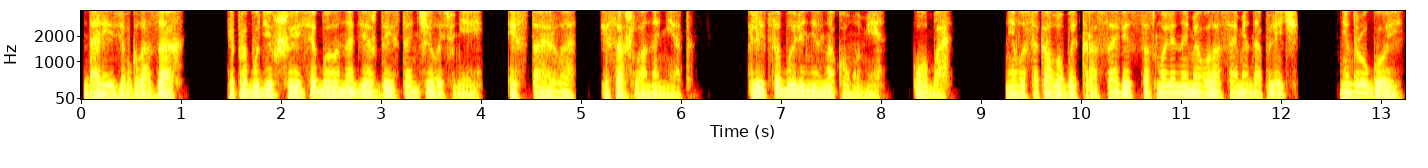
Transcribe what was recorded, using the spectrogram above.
дорезив в глазах, и пробудившаяся была надежда истончилась в ней, и стаяла, и сошла на нет. Лица были незнакомыми, оба. Не высоколобый красавец со смоляными волосами до плеч, ни другой,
